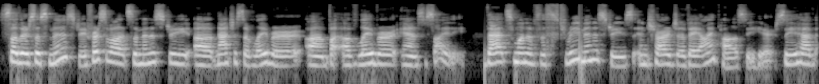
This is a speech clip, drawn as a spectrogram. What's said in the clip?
So there's this ministry. First of all, it's the ministry of not just of labor, um, but of labor and society. That's one of the three ministries in charge of AI policy here. So you have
